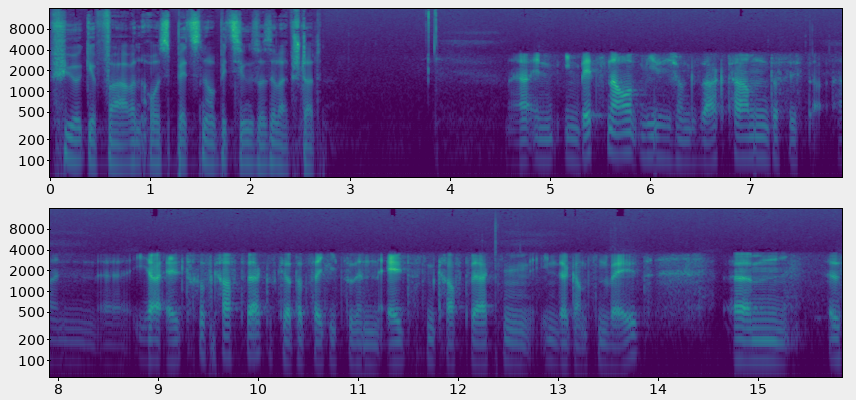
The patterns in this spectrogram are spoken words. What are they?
für Gefahren aus Betznau bzw. Leibstadt? in, in Betznau, wie Sie schon gesagt haben, das ist ein äh, eher älteres Kraftwerk. Es gehört tatsächlich zu den ältesten Kraftwerken in der ganzen Welt. Ähm, es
